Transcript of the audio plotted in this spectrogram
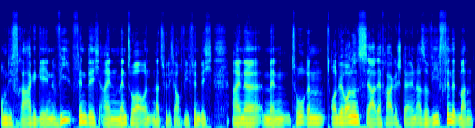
um die Frage gehen, wie finde ich einen Mentor und natürlich auch, wie finde ich eine Mentorin. Und wir wollen uns ja der Frage stellen, also wie findet man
